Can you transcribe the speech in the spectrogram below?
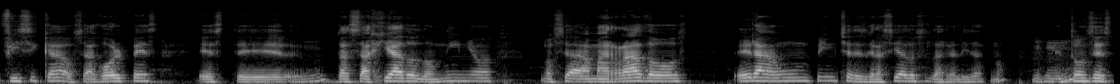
física, o sea, golpes, este tasajeados los niños, o sea, amarrados. Era un pinche desgraciado, esa es la realidad, ¿no? Entonces,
